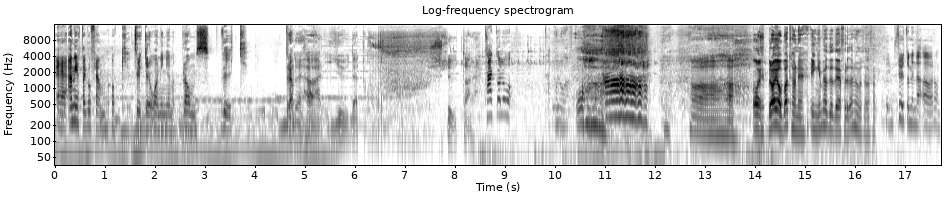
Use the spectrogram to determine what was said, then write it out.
Eh, Aneta går fram och trycker ordningen broms, vik, dröm. Du hör ljudet slutar. Tack och lov. Tack och lov. Ah! Ah, Oj, bra jobbat hörni. Ingen behövde dö för det där rummet i alla fall. Förutom mina öron.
